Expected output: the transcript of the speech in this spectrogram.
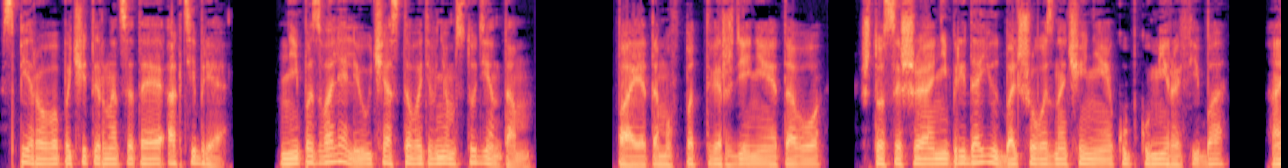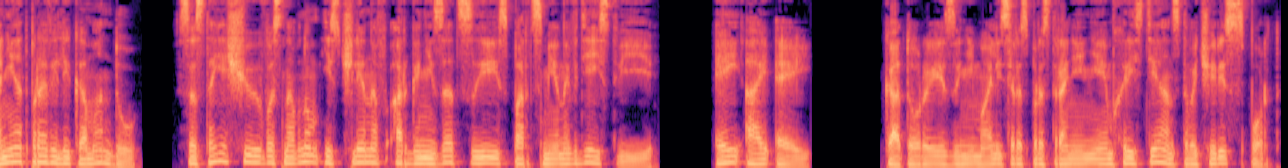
с 1 по 14 октября не позволяли участвовать в нем студентам. Поэтому в подтверждение того, что США не придают большого значения Кубку мира ФИБА, они отправили команду, состоящую в основном из членов организации «Спортсмены в действии» AIA, которые занимались распространением христианства через спорт.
